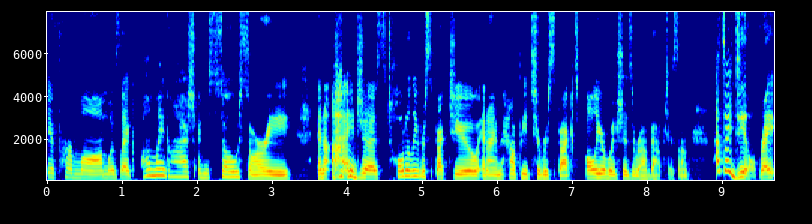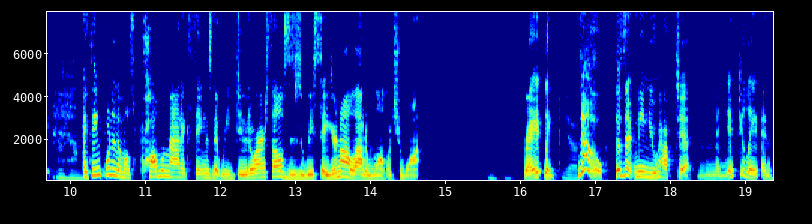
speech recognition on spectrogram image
if her mom was like oh my gosh i'm so sorry. And i just totally respect you and i'm happy to respect all your wishes around baptism that's ideal right mm-hmm. i think one of the most problematic things that we do to ourselves is we say you're not allowed to want what you want right? Like, yes. no, doesn't mean you have to manipulate and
